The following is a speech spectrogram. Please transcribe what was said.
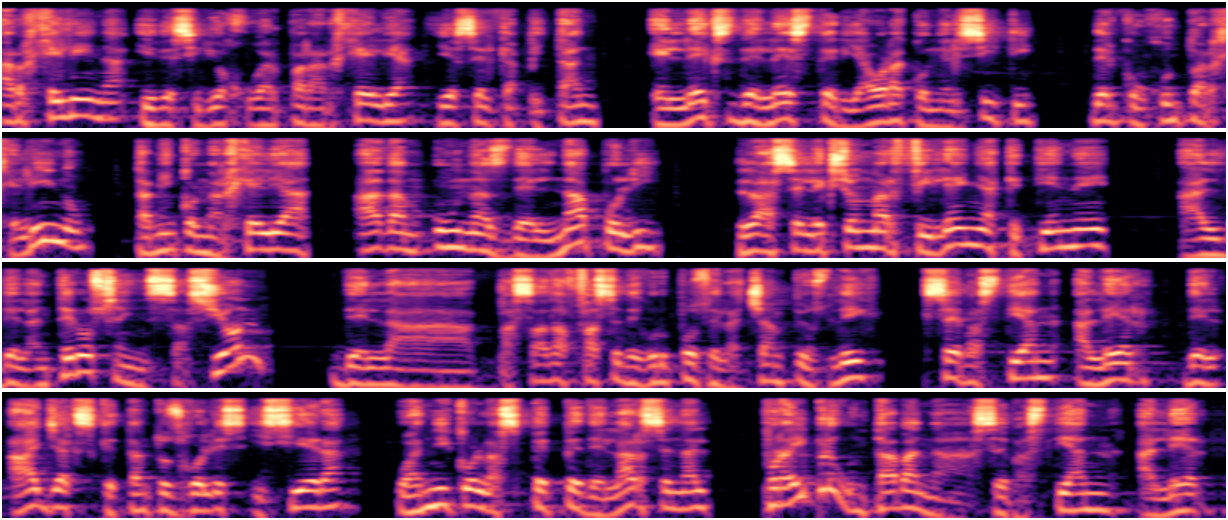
argelina y decidió jugar para Argelia y es el capitán, el ex del Leicester y ahora con el City del conjunto argelino, también con Argelia Adam Unas del Napoli, la selección marfileña que tiene al delantero sensación de la pasada fase de grupos de la Champions League, Sebastián Aller del Ajax que tantos goles hiciera, o a Nicolás Pepe del Arsenal. Por ahí preguntaban a Sebastián Aller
